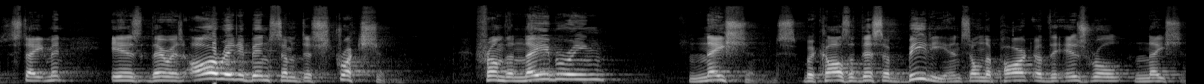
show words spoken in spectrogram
statement is there has already been some destruction from the neighboring nations because of disobedience on the part of the Israel nation.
